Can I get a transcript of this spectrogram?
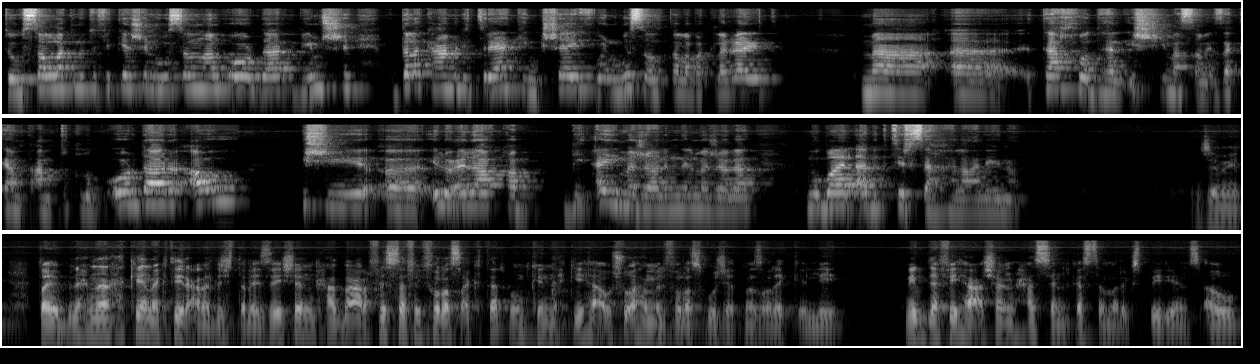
بتوصل لك notification وصلنا ال order بيمشي. بتضلك عامل tracking شايف وين وصل طلبك لغاية ما آه، تاخذ هالشيء مثلا إذا كانت عم تطلب order أو شيء آه، له علاقة بأي مجال من المجالات. mobile app كثير سهل علينا. جميل. طيب نحن حكينا كثير على digitalization حابب أعرف لسه في فرص أكثر ممكن نحكيها أو شو أهم الفرص بوجهة نظرك اللي نبدأ فيها عشان نحسن ال customer experience أو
